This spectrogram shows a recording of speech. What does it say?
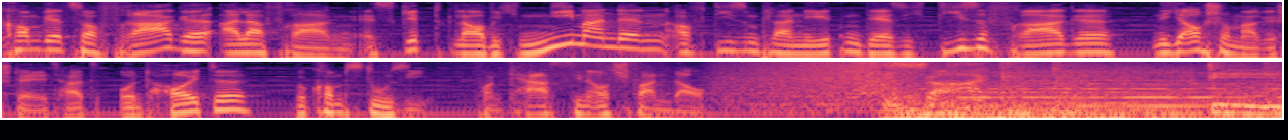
kommen wir zur Frage aller Fragen. Es gibt, glaube ich, niemanden auf diesem Planeten, der sich diese Frage nicht auch schon mal gestellt hat. Und heute bekommst du sie von Kerstin aus Spandau. Sag die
